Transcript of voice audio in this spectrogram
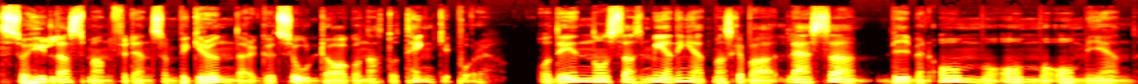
så hyllas man för den som begrundar Guds ord dag och natt och tänker på det. Och det är någonstans meningen att man ska bara läsa Bibeln om och om och om igen.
